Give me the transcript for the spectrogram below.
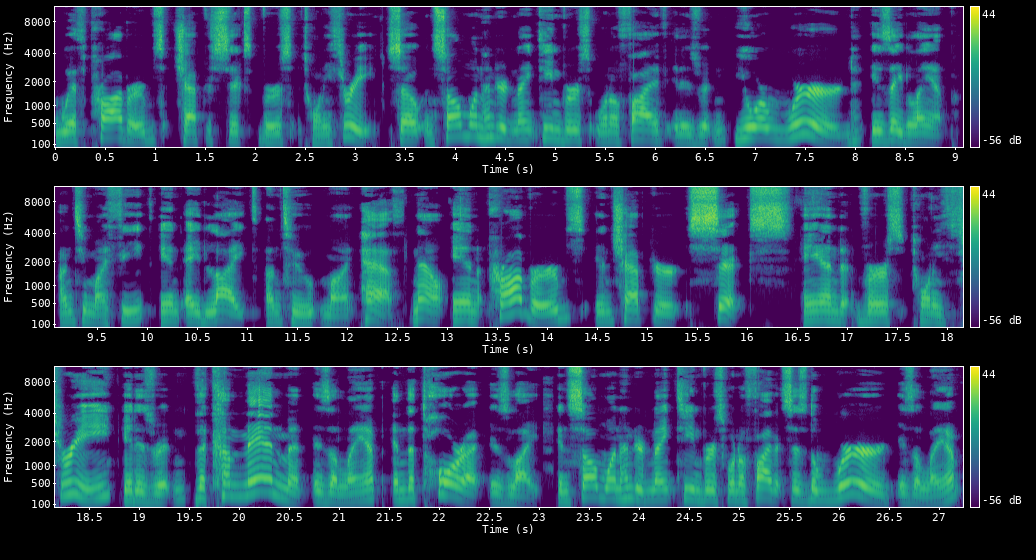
with Proverbs chapter 6 verse 23. So in Psalm 119 verse 105 it is written, Your word is a lamp unto my feet and a light unto my path. Now in Proverbs in chapter 6 and verse 23, it is written, The commandment is a lamp and the Torah is light. In Psalm 119 verse 105, it says, The word is a lamp.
